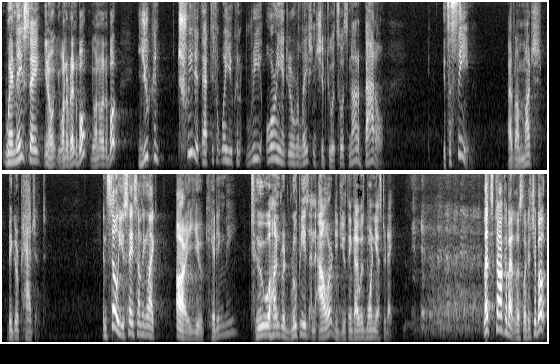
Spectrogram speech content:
when they say, you know, you want to rent a boat, you want to rent a boat, you can treat it that different way. You can reorient your relationship to it so it's not a battle, it's a scene out of a much bigger pageant. And so you say something like, Are you kidding me? 200 rupees an hour? Did you think I was born yesterday? Let's talk about it. Let's look at your boat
